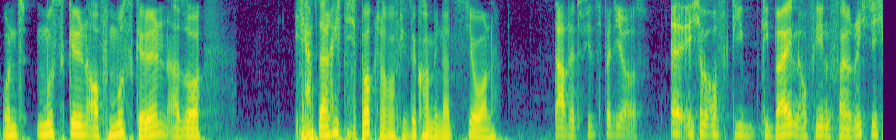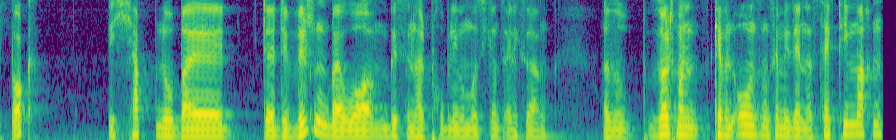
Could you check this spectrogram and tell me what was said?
und Muskeln auf Muskeln. Also, ich habe da richtig Bock drauf auf diese Kombination. David, wie sieht es bei dir aus? Äh, ich habe auf die, die beiden auf jeden Fall richtig Bock. Ich habe nur bei der Division bei War ein bisschen halt Probleme, muss ich ganz ehrlich sagen. Also sollte man Kevin Owens und Sami Zayn als Tag-Team machen,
